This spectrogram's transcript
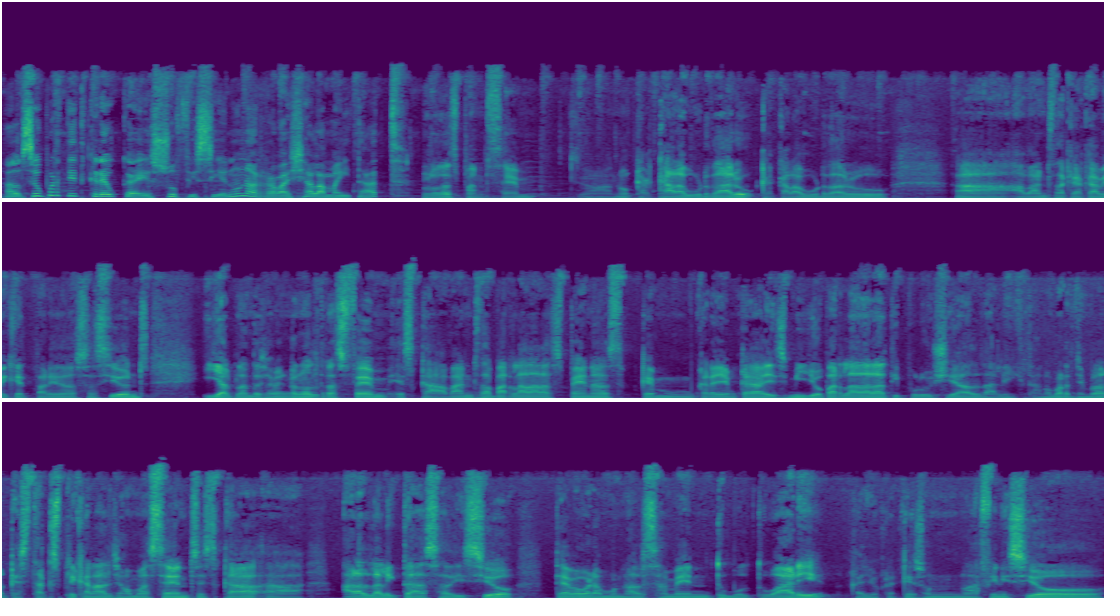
El seu partit creu que és suficient una rebaixa a la meitat? Nosaltres pensem no, que cal abordar-ho, que cal abordar-ho eh, abans de que acabi aquest període de sessions i el plantejament que nosaltres fem és que abans de parlar de les penes que creiem que és millor parlar de la tipologia del delicte. No? Per exemple, el que està explicant el Jaume Sens és que eh, ara el delicte de sedició té a veure amb un alçament tumultuari, que jo crec que és una definició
